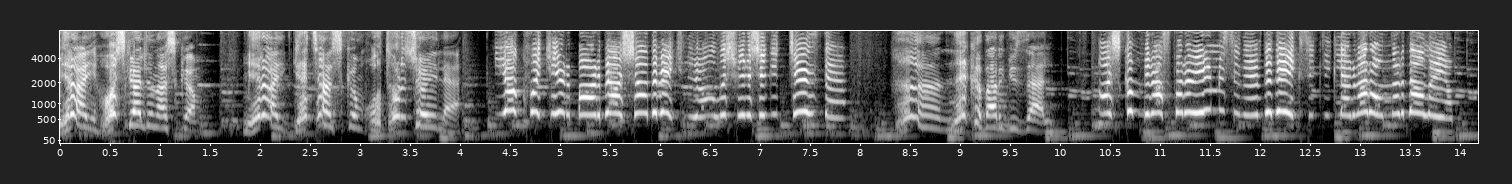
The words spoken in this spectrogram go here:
Miray hoş geldin aşkım. Miray geç aşkım otur şöyle. Yok fakir Barbie aşağıda bekliyor. Alışverişe gideceğiz de. Ha, ne kadar güzel. Aşkım biraz para verir misin? Evde de eksiklikler var onları da alayım.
